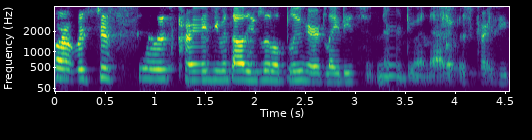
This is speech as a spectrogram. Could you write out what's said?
it was just it was crazy with all these little blue-haired ladies sitting there doing that. It was crazy.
